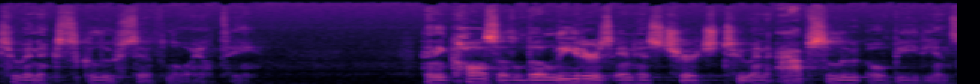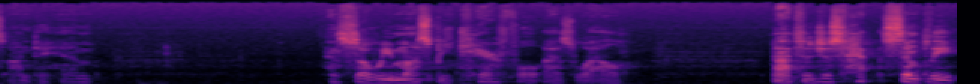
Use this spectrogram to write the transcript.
to an exclusive loyalty. And he calls the leaders in his church to an absolute obedience unto him. And so we must be careful as well not to just ha- simply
